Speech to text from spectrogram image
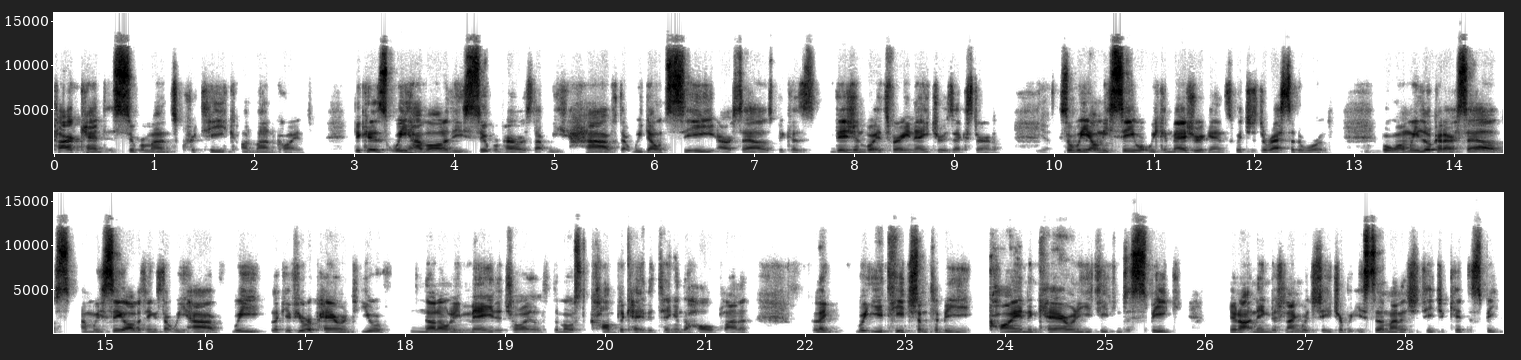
Clark Kent is Superman's critique on mankind because we have all of these superpowers that we have that we don't see ourselves because vision by its very nature is external. Yeah. So we only see what we can measure against, which is the rest of the world. Mm-hmm. But when we look at ourselves and we see all the things that we have, we like if you're a parent, you've not only made a child the most complicated thing in the whole planet. Like, but you teach them to be kind and caring, and you teach them to speak you're not an English language teacher, but you still manage to teach a kid to speak.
